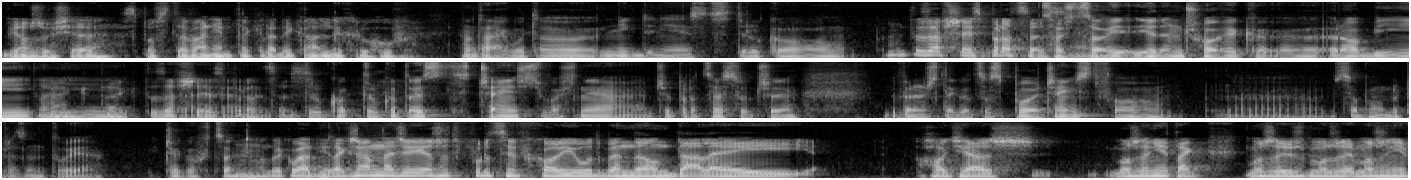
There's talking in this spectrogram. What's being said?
wiążą się z powstawaniem tak radykalnych ruchów. No tak, bo to nigdy nie jest tylko. No to zawsze jest proces. Coś, nie? co jeden człowiek e, robi. Tak, i tak, to zawsze jest e, proces. Tylko, tylko to jest część właśnie czy procesu, czy wręcz tego, co społeczeństwo e, sobą reprezentuje i czego chce. No dokładnie. Także mam nadzieję, że twórcy w Hollywood będą dalej, chociaż może nie tak, może już, może, może, nie,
